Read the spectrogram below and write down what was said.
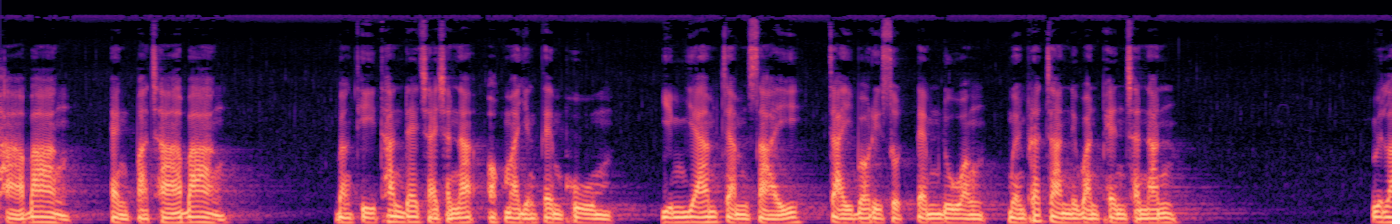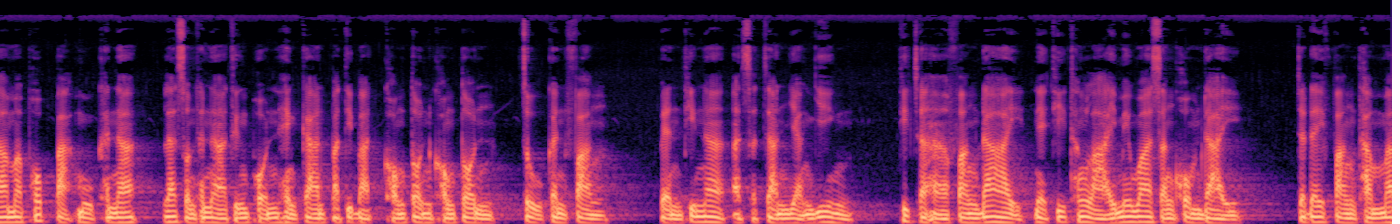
ผาบ้าง แห่งป่าช้าบ้าง บางทีท่านได้ชัยชนะออกมาอย่างเต็มภูมิ ยิ้มแย้มแจ่มใส ใจบริสุทธิ์เต็มดวง เหมือนพระจันทร์ในวันเพ็ญฉะนั้น เวลามาพบปะหมู่คณะและสนทนาถึงผลแห่งการปฏิบัติของตนของตน สู่กันฟัง เป็นที่น่าอัศจรรย์อย่างยิ่ง ที่จะหาฟังได้ในที่ทั้งหลายไม่ว่าสังคมใด จะได้ฟังธรรมะ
